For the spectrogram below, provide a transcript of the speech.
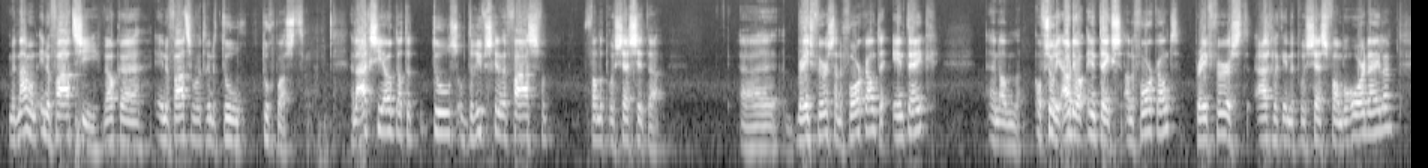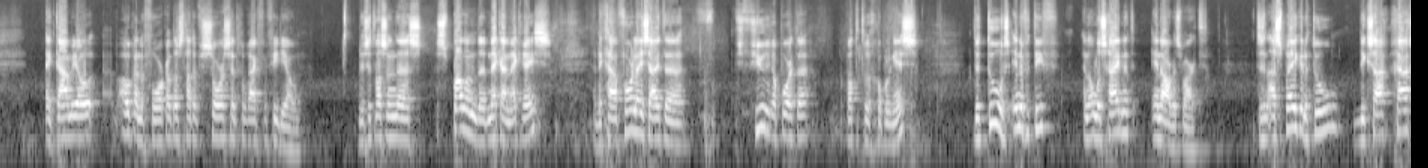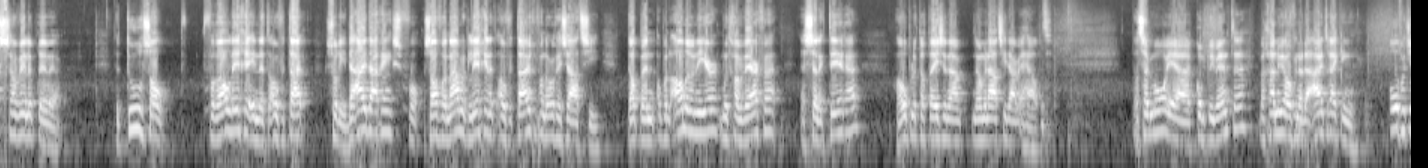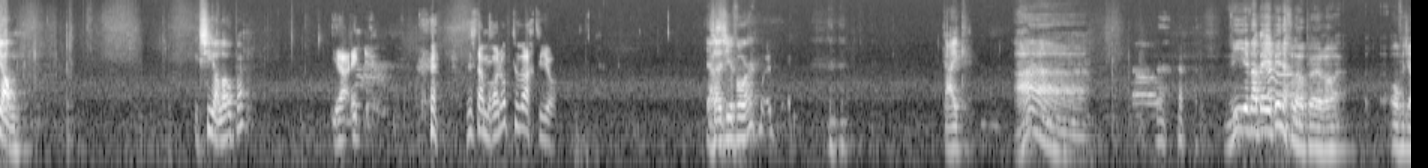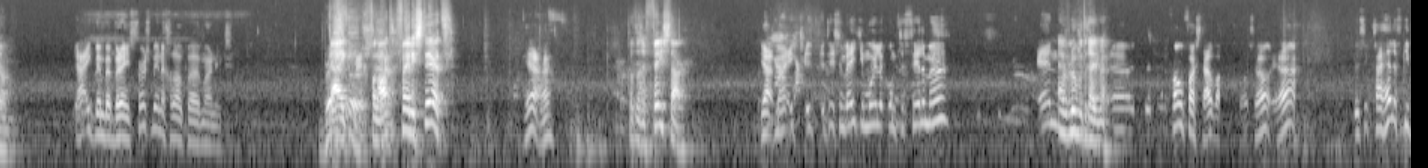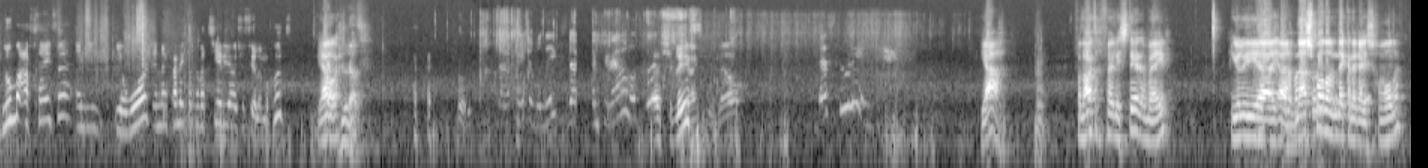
met name om innovatie. Welke innovatie wordt er in de tool toegepast? En eigenlijk zie je ook dat de tools op drie verschillende fases van, het proces zitten. Eh brace first aan de voorkant, de intake. En dan, of sorry, audio intakes aan de voorkant. Brain first eigenlijk in het proces van beoordelen. En Cameo ook aan de voorkant als het gaat over source en het gebruik van video. Dus het was een eh, spannende nek-aan-nek race. En ik ga voorlezen uit de juryrapporten wat de terugkoppeling is. De tool is innovatief en onderscheidend in de arbeidsmarkt. Het is een aansprekende tool die ik graag zou willen proberen. De tool zal vooral liggen in het overtuigen. Sorry, de uitdaging zal voornamelijk liggen in het overtuigen van de organisatie. Dat men op een andere manier moet gaan werven en selecteren. Hopelijk dat deze na- nominatie daarbij helpt. Dat zijn mooie eh, complimenten. We gaan nu over naar de uitreiking. Olvert Jan. Ik zie je al lopen. Ja, ik. Ze staan me gewoon op te wachten, joh. Ja. Zijn ze hiervoor? Kijk. Ah. Wie, waar ben je binnengelopen, Olvert-Jan? Ja, ik ben bij Brains First binnengelopen, maar niks. Kijk, first. van harte gefeliciteerd. Ja, Dat is een feest daar. ja maar ik, het, het is een beetje moeilijk om te filmen. En, En bloemen te geven. eh, de telefoon vasthouden. Wacht, zo, ja. Dus ik ga heel even die bloemen afgeven en die, die award. En dan kan ik het wat serieuzer filmen, goed? Ja hoor. Doe dat. Nou, geeft helemaal niks. Dankjewel, wat goed. Alsjeblieft. Best tooling. Ja. Van harte gefeliciteerd ermee. Jullie eh ja, na spannende nek aan de race gewonnen.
